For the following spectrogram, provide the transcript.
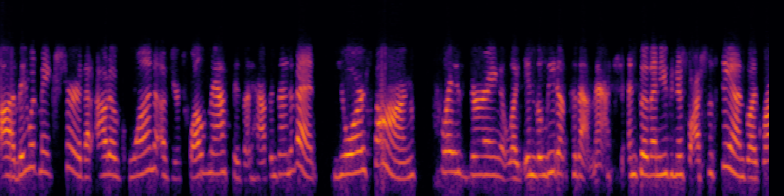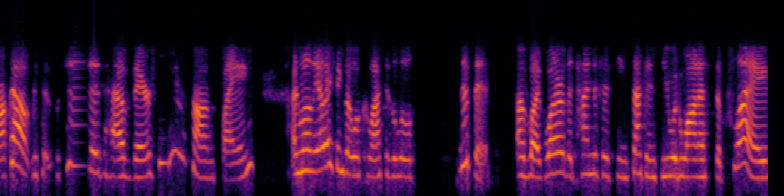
uh, they would make sure that out of one of your 12 matches that happens at an event, your song plays during like in the lead up to that match. And so then you can just watch the stands like rock out because the kids have their theme song playing. And one of the other things that we'll collect is a little snippet of like what are the 10 to 15 seconds you would want us to play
